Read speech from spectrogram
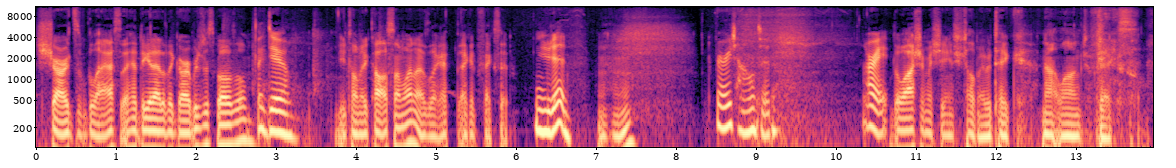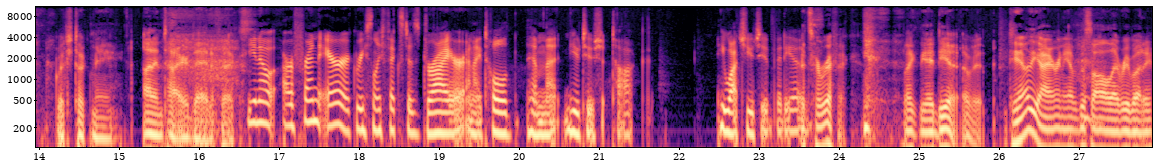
shards of glass I had to get out of the garbage disposal? I do. You told me to call someone. I was like, I, I could fix it. You did. Mm-hmm. Very talented. All right. The washing machine. She told me it would take not long to fix, which took me an entire day to fix. You know, our friend Eric recently fixed his dryer, and I told him that you two should talk. He watched YouTube videos. It's horrific. like the idea of it. Do you know the irony of this all, everybody?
